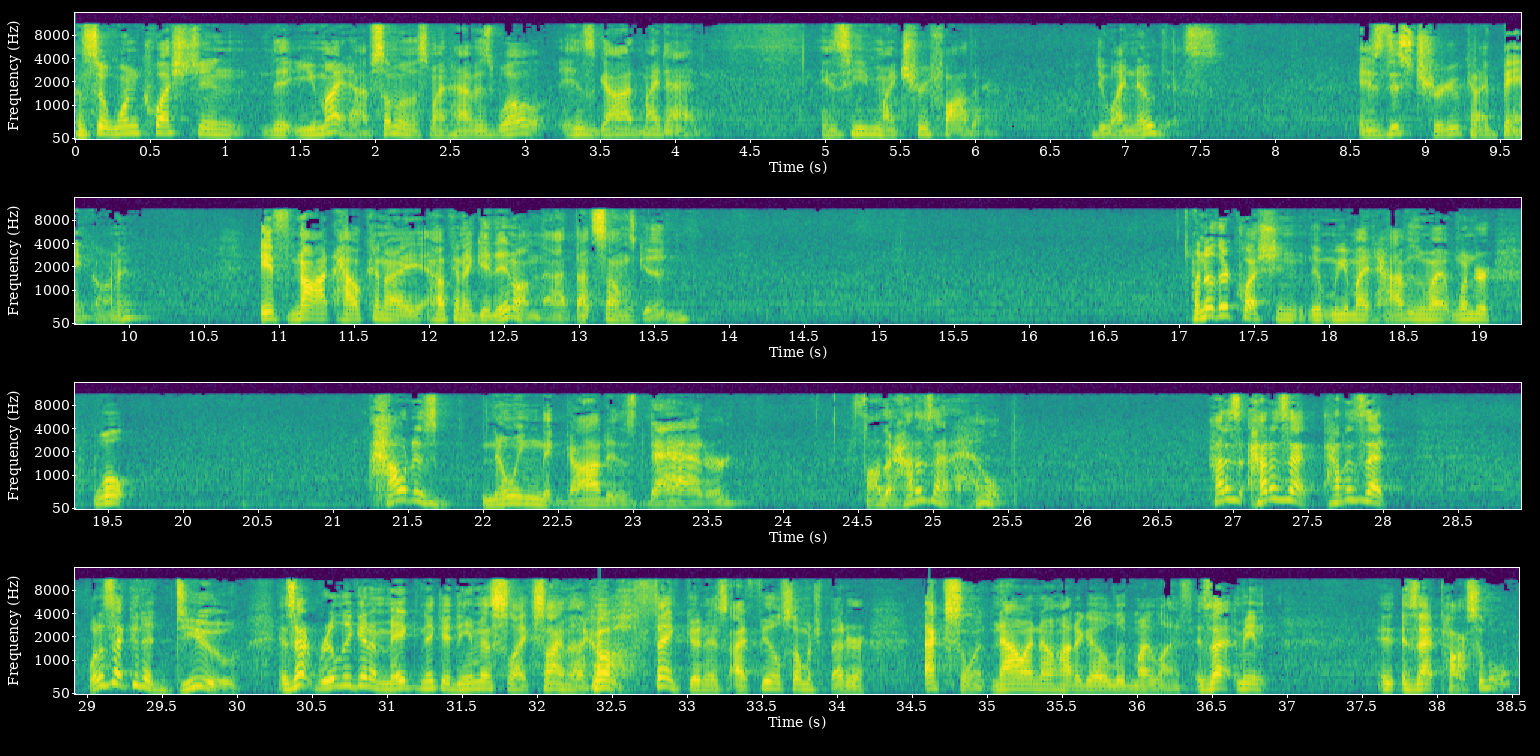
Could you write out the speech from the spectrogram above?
And so, one question that you might have, some of us might have, is well, is God my dad? Is he my true father? Do I know this? Is this true? Can I bank on it? If not, how can I how can I get in on that? That sounds good. Another question that we might have is we might wonder, well, how does knowing that God is dad or father, how does that help? How does how does that how does that what is that going to do? Is that really going to make Nicodemus like Simon like, "Oh, thank goodness, I feel so much better. Excellent. Now I know how to go live my life." Is that I mean, is that possible?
